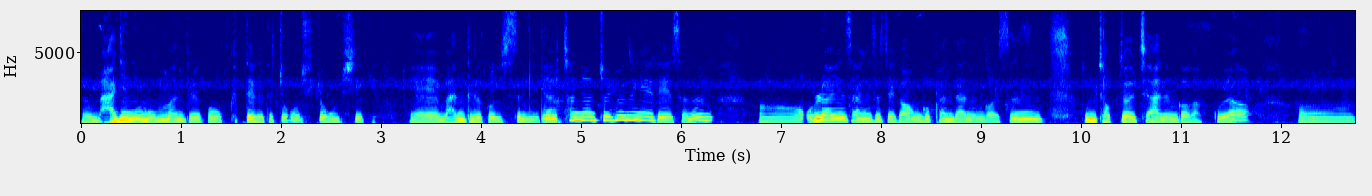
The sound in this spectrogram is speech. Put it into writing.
많이는 못 만들고 그때그때 조금씩 조금씩 예, 만들고 있습니다. 그 천년초 효능에 대해서는 어, 온라인상에서 제가 언급한다는 것은 좀 적절치 않은 것 같고요. 어,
